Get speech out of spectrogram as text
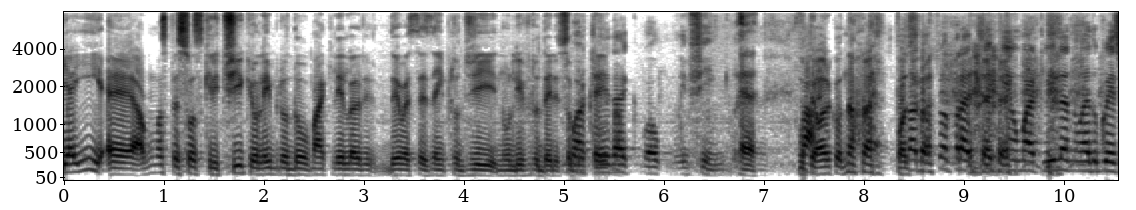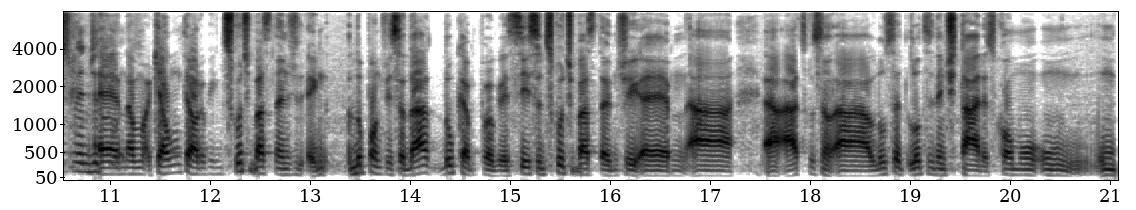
E aí, é, algumas pessoas criticam, eu lembro do Mark Lillard, deu esse exemplo de, no livro dele sobre Mark o tema. Lillard, enfim... É, um teórico. Não, é, pode só, só para dizer quem é o Mark Lillard não é do conhecimento de é, não, que é um teórico que discute bastante, do ponto de vista da, do campo progressista, discute bastante é, a, a, a, discussão, a luta, lutas identitárias como um, um,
